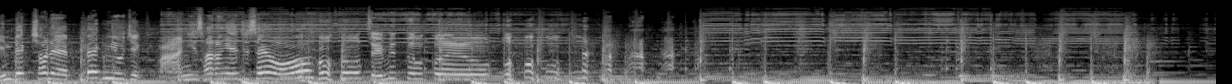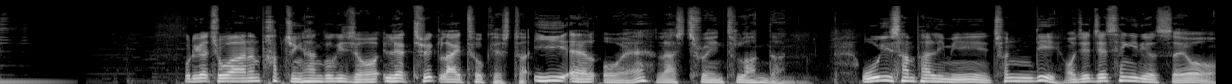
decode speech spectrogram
임백천의 백뮤직 많이 사랑해 주세요 재밌을 거예요 우리가 좋아하는 팝 중에 한 곡이죠. Electric Light Orchestra, ELO의 Last Train to London. 5238님이 천디 어제 제 생일이었어요.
